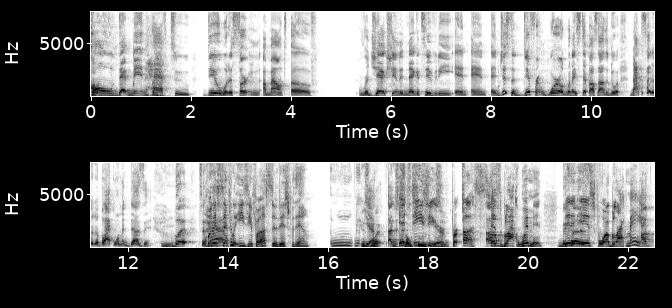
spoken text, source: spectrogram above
own that men have to deal with a certain amount of rejection and negativity and and and just a different world when they step outside the door. Not to say that a black woman doesn't, Mm. but to But have, it's definitely easier for us than it is for them. It's yeah, what- it's It's easier, easier? for us Um, as black women than it is for a black man. I,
